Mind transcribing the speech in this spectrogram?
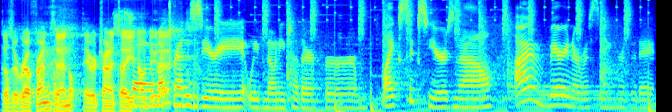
those are real friends. Then they were trying to tell you don't do my that. friend is Ziri. We've known each other for like six years now. I am very nervous seeing her today.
